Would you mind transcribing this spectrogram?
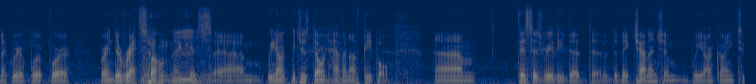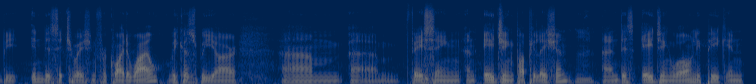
Like we're we're we're we're in the red zone. Like Mm. it's um, we don't we just don't have enough people. Um, this is really the, the the big challenge, and we are going to be in this situation for quite a while because we are um, um, facing an aging population, and this aging will only peak in,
